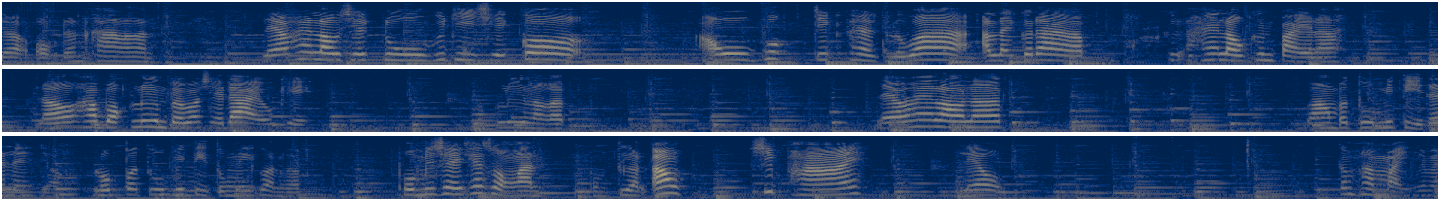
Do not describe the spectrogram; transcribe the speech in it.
จะออกด้านข้างแล้วกัน แล้วให้เราเช็คดูวิธีเช็คก็เอาพวกจิกแพคหรือว่าอะไรก็ได้ครับ ให้เราขึ้นไปนะ แล้วถ้าบล็อกลื่นไปว่าใช้ได้โอเคบล็อกลื่นแล้วครับ แล้วให้เรานะวางประตูมิติได้เลยเดี๋ยวลบประตูมิติตรงนี้ก่อนครับ ผมจะใช้แค่สองอัน ผมเตือนเอ้าชิบหายแล้ว ต้องทำใหม่ใช่ไหม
